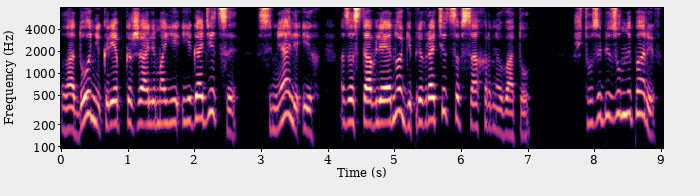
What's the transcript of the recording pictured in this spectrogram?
Ладони крепко жали мои ягодицы, смяли их, заставляя ноги превратиться в сахарную вату. Что за безумный порыв?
